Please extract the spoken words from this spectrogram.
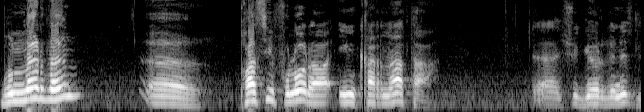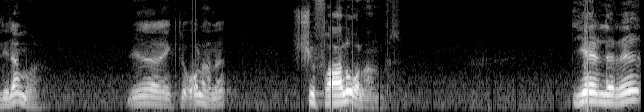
Bunlardan e, Passiflora incarnata e, şu gördüğünüz lila mı? Lila renkli olanı şifalı olandır. Diğerleri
